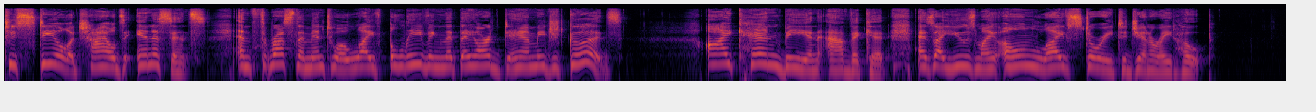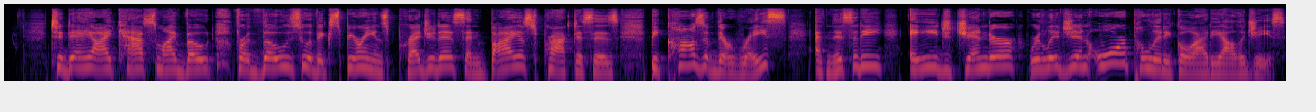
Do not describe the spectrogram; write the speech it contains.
to steal a child's innocence and thrust them into a life believing that they are damaged goods. I can be an advocate as I use my own life story to generate hope. Today, I cast my vote for those who have experienced prejudice and biased practices because of their race, ethnicity, age, gender, religion, or political ideologies.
